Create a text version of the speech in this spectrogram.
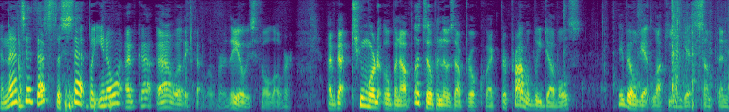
And that's it. That's the set. But you know what? I've got... Ah, well, they fell over. They always fall over. I've got two more to open up. Let's open those up real quick. They're probably doubles. Maybe I'll get lucky and get something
